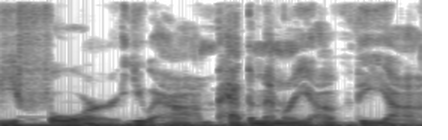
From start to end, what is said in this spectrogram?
before you um had the memory of the uh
